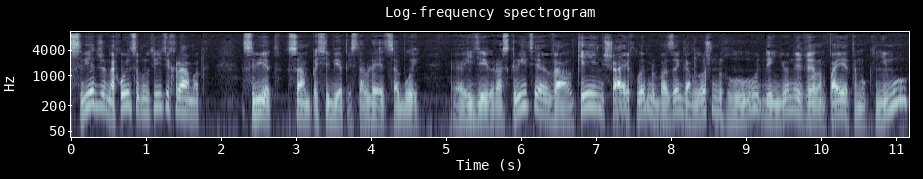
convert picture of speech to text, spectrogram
свет же находится внутри этих рамок. Свет сам по себе представляет собой э, идею раскрытия. Валкейн, шайх, ломер, базе, гамлошин, гу, дейньон и гелом. Поэтому к нему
